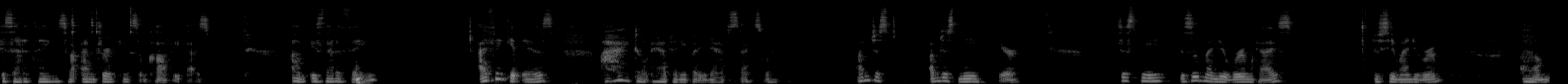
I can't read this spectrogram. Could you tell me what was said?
Is that a thing? So I'm drinking some coffee, guys. Um, is that a thing? I think it is. I don't have anybody to have sex with. I'm just I'm just me here. Just me. This is my new room, guys. You see my new room? Um,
